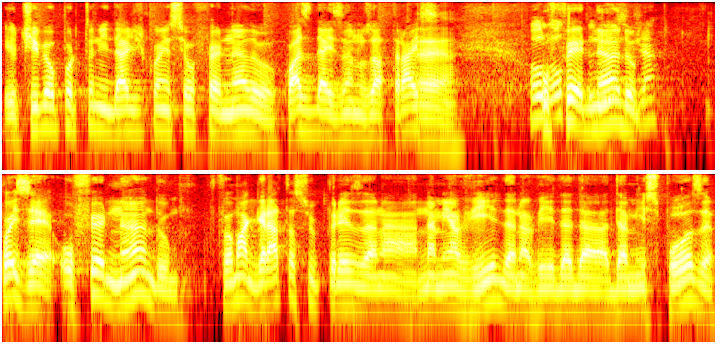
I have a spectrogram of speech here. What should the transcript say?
Eu tive a oportunidade de conhecer o Fernando quase 10 anos atrás. É. O tudo Fernando. Pois é, o Fernando foi uma grata surpresa na, na minha vida, na vida da, da minha esposa,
